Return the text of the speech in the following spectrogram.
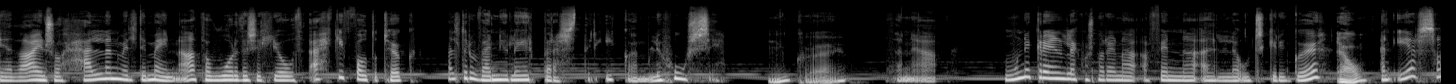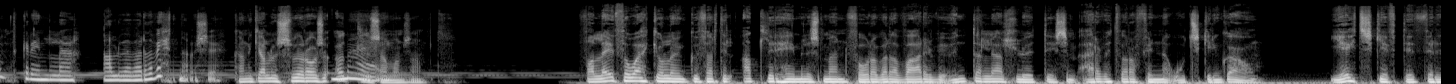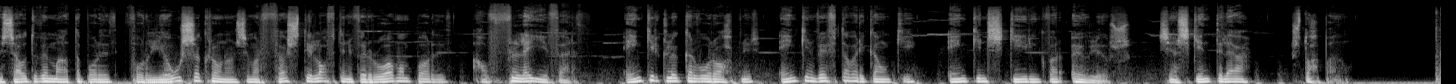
eða eins og Helen vildi meina þá voru þessi hljóð ekki fótatök heldur venjulegir brestir í gömlu húsi. Ok. Þannig að hún er greinilega eitthvað svona að reyna að finna eðlilega útskýringu Já, en er samt greinilega alveg að verða vitna af þessu. kann ekki alveg svöra á þessu öllu Nei. saman samt. Það leið þó ekki á löngu þar til allir heimilismenn fóru að verða varir við undarlega hluti sem erfitt var að finna útskýringu á. Í eitt skiptið þegar þið sátu við mataborðið fór ljósakrónan sem var föst í loftinu fyrir ofan borðið á flegiferð. Engir gluggar voru opnir, engin vifta var í gangi, engin skýring var augljós. Síðan skyndilega stoppaðu.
